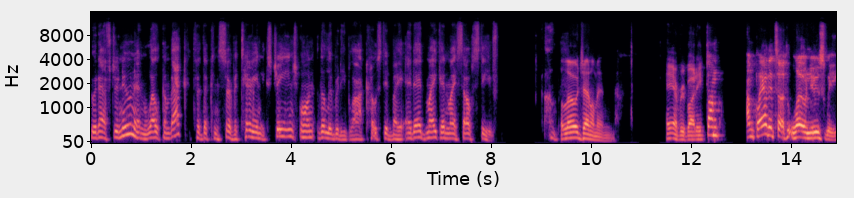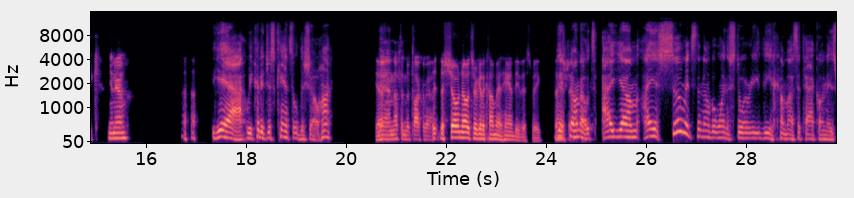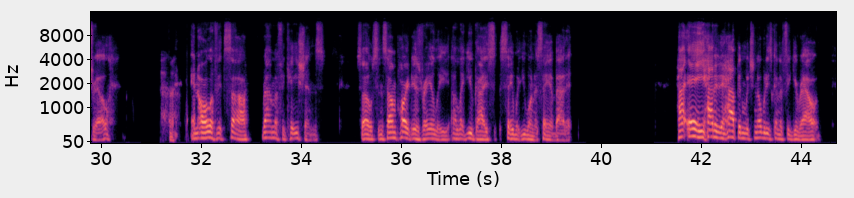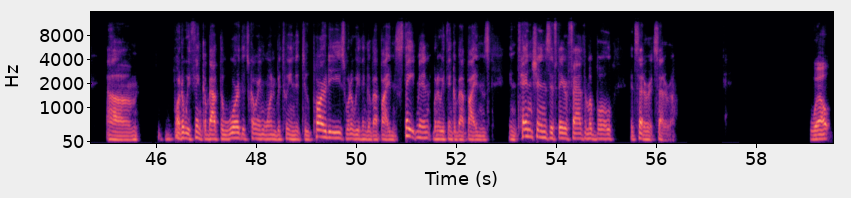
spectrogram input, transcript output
Good afternoon and welcome back to the Conservatarian Exchange on the Liberty Block, hosted by Ed Ed, Mike, and myself, Steve. Um, Hello, gentlemen. Hey, everybody. So I'm, I'm glad it's a low news week, you know? yeah, we could have just canceled the show, huh? Yeah, yeah nothing to talk about. The, the show notes are going to come in handy this week. The show notes. I um I assume it's the number one story, the Hamas attack on Israel, and all of its uh, ramifications. So, since I'm part Israeli, I'll let you guys say what you want to say about it. How, a, how did it happen, which nobody's going to figure out? Um, what do we think about the war that's going on between the two parties? What do we think about Biden's statement? What do we think about Biden's intentions, if they are fathomable, et cetera, et cetera? Well,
